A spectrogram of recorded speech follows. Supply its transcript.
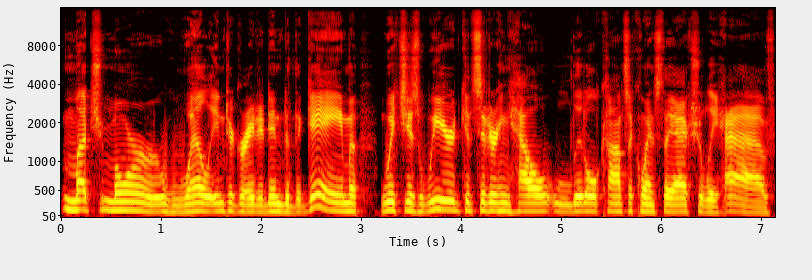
much more well integrated into the game, which is weird considering how little consequence they actually have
